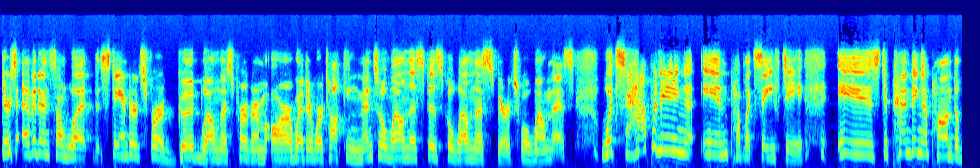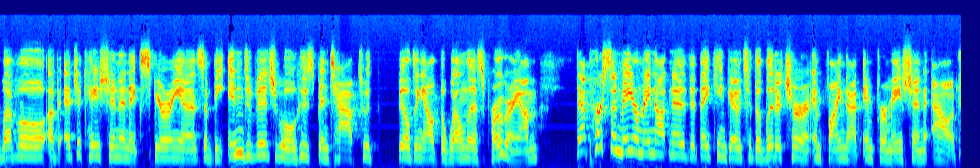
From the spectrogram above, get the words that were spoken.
there's evidence on what standards for a good wellness program are, whether we're talking mental wellness, physical wellness, spiritual wellness. What's happening in public safety is depending upon the level of education and experience of the individual who's been tapped with building out the wellness program that person may or may not know that they can go to the literature and find that information out.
